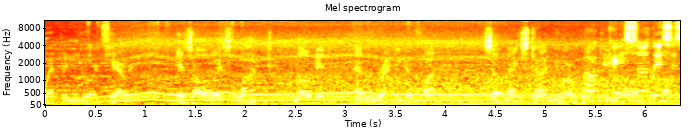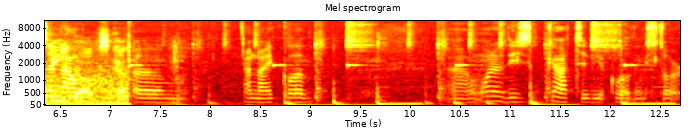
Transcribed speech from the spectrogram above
weapon you're carrying is always locked, loaded, and ready to fire. So next time you're walking Okay, home so this is a Big now Dog's con- um, a nightclub. Uh, one of these got to be a clothing store.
